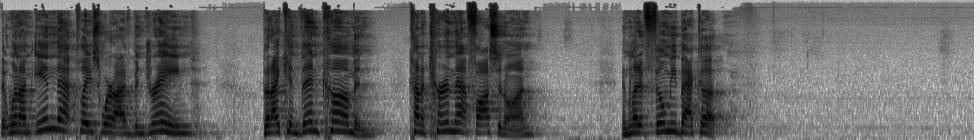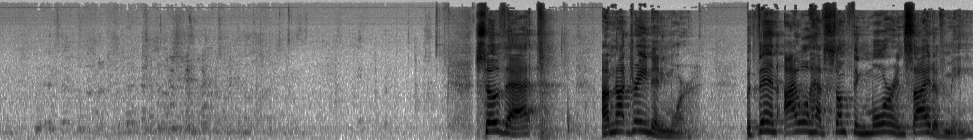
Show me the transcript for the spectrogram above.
That when I'm in that place where I've been drained, that I can then come and kind of turn that faucet on and let it fill me back up. So that I'm not drained anymore. But then I will have something more inside of me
